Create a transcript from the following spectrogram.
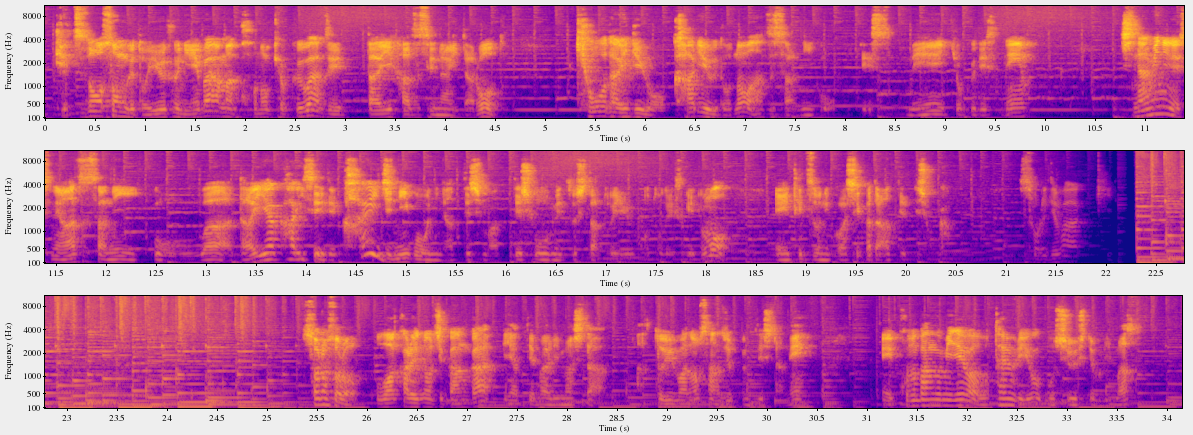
鉄道ソングというふうに言えば、まあ、この曲は絶対外せないだろうと。兄弟デュオ、狩人のあずさ2号です。名曲ですね。ちなみにですね、あずさ2号はダイヤ改正でカイジ2号になってしまって消滅したということですけれども、えー、鉄道に詳しい方合ってるでしょうか。それではそろそろお別れの時間がやってまいりました。あっという間の30分でしたね、えー、この番組ではお便りを募集しております。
